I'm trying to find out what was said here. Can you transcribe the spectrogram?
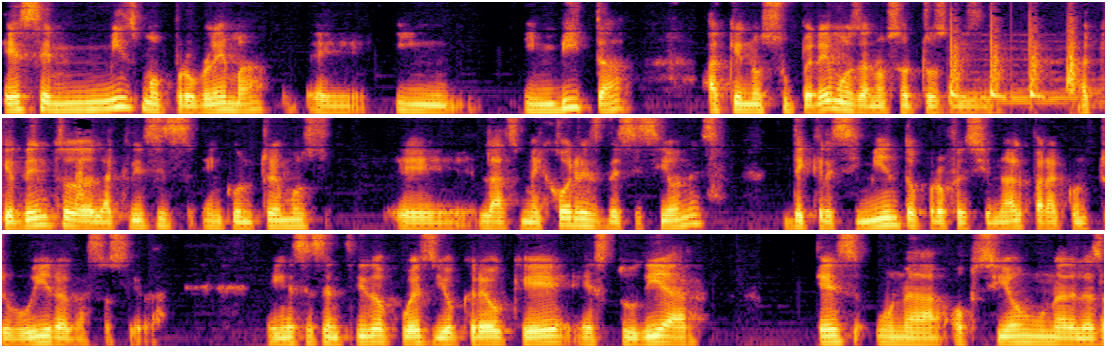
ese mismo problema eh, invita a que nos superemos a nosotros mismos, a que dentro de la crisis encontremos las mejores decisiones de crecimiento profesional para contribuir a la sociedad. En ese sentido, pues yo creo que estudiar es una opción, una de las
